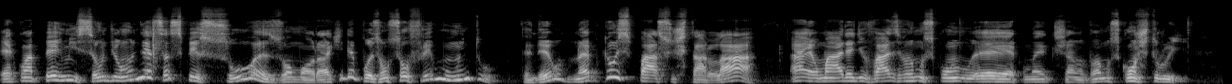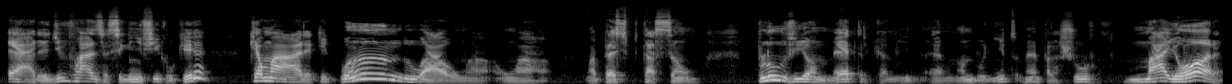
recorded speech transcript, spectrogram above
é com a permissão de onde essas pessoas vão morar, que depois vão sofrer muito, entendeu? Não é porque o espaço está lá, ah, é uma área de várzea, vamos, é, como é que chama? Vamos construir. É área de várzea, significa o quê? Que é uma área que quando há uma, uma, uma precipitação pluviométrica, é um nome bonito né, para chuva, maior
